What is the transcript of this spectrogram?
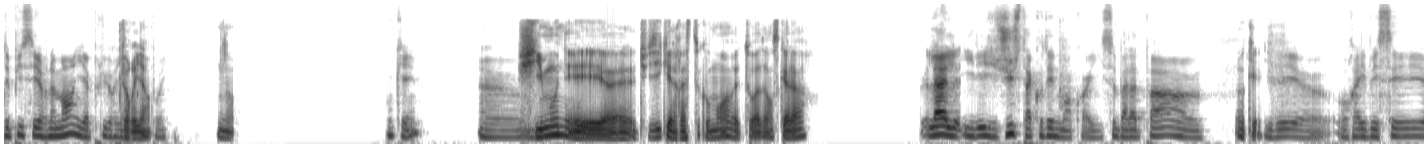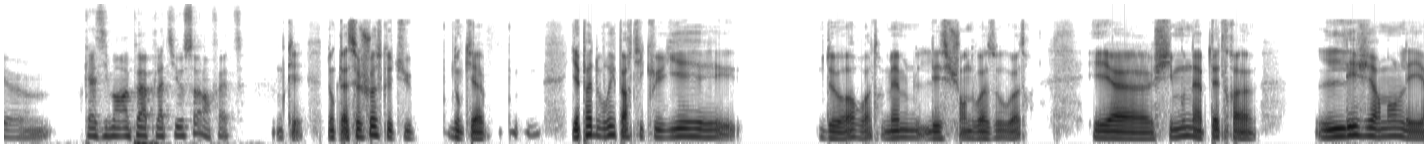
Depuis ces hurlements, il n'y a plus rien. Plus rien. Non. Ok. Euh, Shimoun, et euh, tu dis qu'elle reste comment avec toi dans ce cas-là? Là, elle- il est juste à côté de moi, quoi. Il se balade pas. euh, Ok, il est oreille baissée, euh, quasiment un peu aplati au sol, en fait. ok. Donc la seule chose que tu... Donc il n'y a... y a pas de bruit particulier dehors ou autre, même les chants d'oiseaux ou autre. Et Shimoun a peut-être légèrement les,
